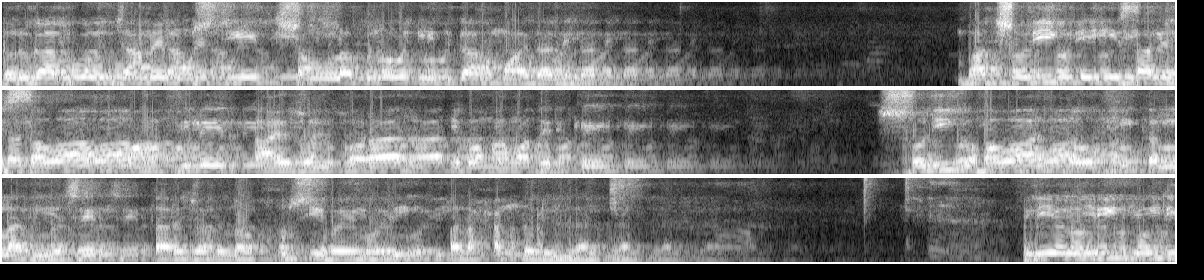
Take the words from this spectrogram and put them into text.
দুর্গাপুর জামে মসজিদ সংলগ্ন ঈদগাহ ময়দানে। বাৎসরিক এই ইসালে সওয়াব মাহফিলের আয়োজন করার এবং আমাদেরকে শরীক হওয়ার তৌফিক আল্লাহ দিয়েছেন, তার জন্য খুশি হয়ে বলি, আলহামদুলিল্লাহ। প্রিয় নবীর প্রতি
